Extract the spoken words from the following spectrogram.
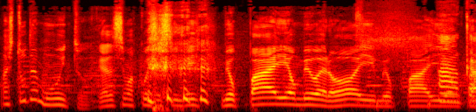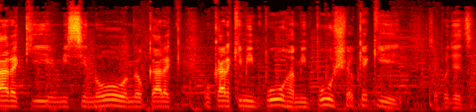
Mas tudo é muito. Quero assim uma coisa assim, meio- meu pai é o meu herói, meu pai é Ah, um tá. cara que me ensinou, meu cara, um cara que me empurra, me puxa. O que é que você podia dizer?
